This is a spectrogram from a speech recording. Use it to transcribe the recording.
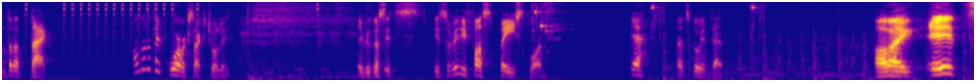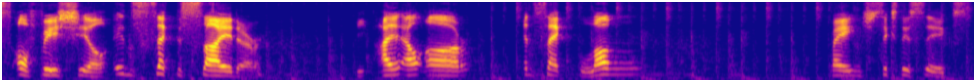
Counter attack. Counter attack works actually. Yeah, because it's it's a really fast paced one. Yeah, let's go with that. Alright, it's official. Insecticider. The ILR Insect Long Range 66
